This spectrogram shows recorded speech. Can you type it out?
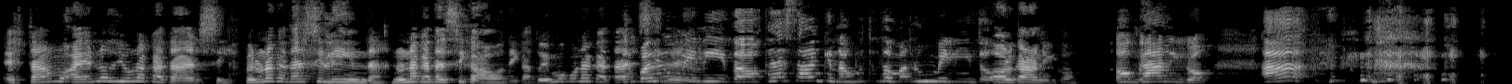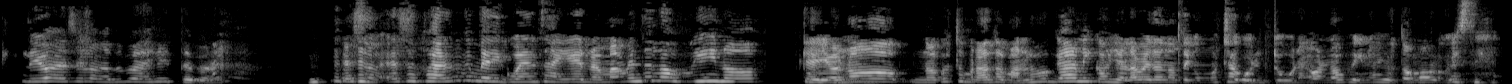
Estábamos, ayer nos dio una catarsis, pero una catarsis linda, no una catarsis caótica. Tuvimos una catarsis Después de un vinito, ustedes saben que nos gusta tomarnos un vinito orgánico. orgánico. Ah, No iba a decir lo que tú me dijiste, pero eso, eso fue algo que me di cuenta ayer. Normalmente los vinos que yo no, no acostumbrado a tomar los orgánicos, yo la verdad no tengo mucha cultura con los vinos, yo tomo lo que sea.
